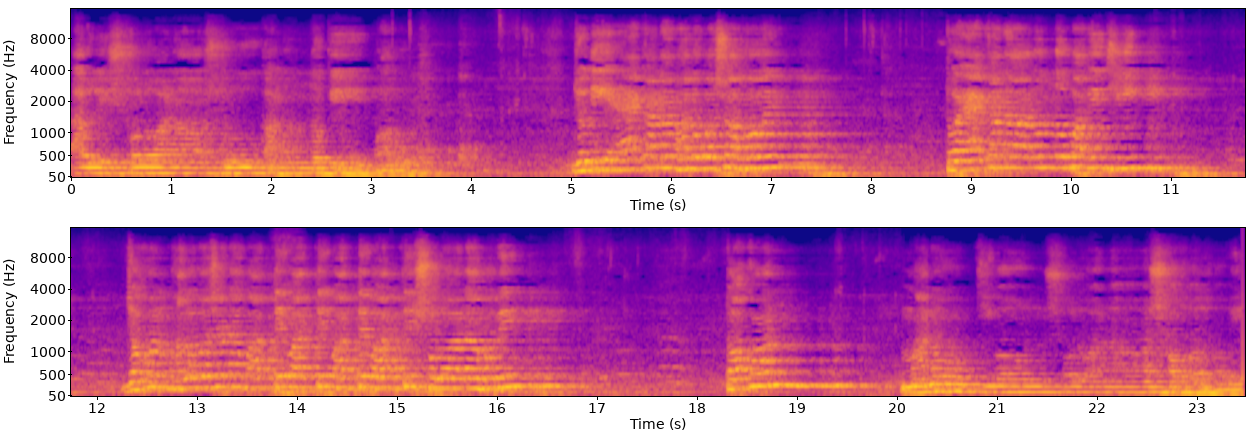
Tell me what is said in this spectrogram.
তাহলে ষোলো আনা সুখ, আনন্দকে পাব। যদি এক আনা ভালোবাসা হয় তো এক আনা আনন্দ পাবে জীব যখন ভালোবাসাটা বাড়তে বাড়তে বাড়তে বাড়তে ষোলো আনা হবে, তখন মানব জীবন ষোলো আনা সফল হবে।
